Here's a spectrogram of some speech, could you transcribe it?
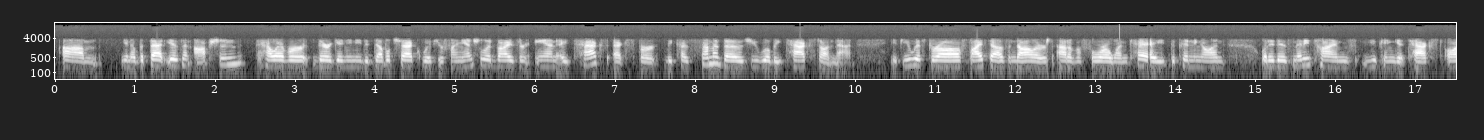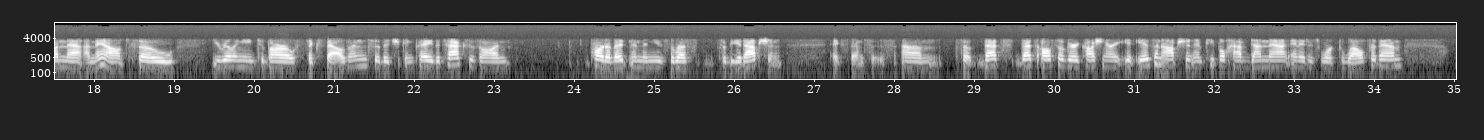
Um, you know, but that is an option. However, there again, you need to double check with your financial advisor and a tax expert because some of those you will be taxed on that. If you withdraw $5,000 out of a 401k, depending on what it is, many times you can get taxed on that amount. So you really need to borrow 6000 so that you can pay the taxes on part of it and then use the rest for the adoption expenses. Um, so that's that's also very cautionary. It is an option, and people have done that, and it has worked well for them.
